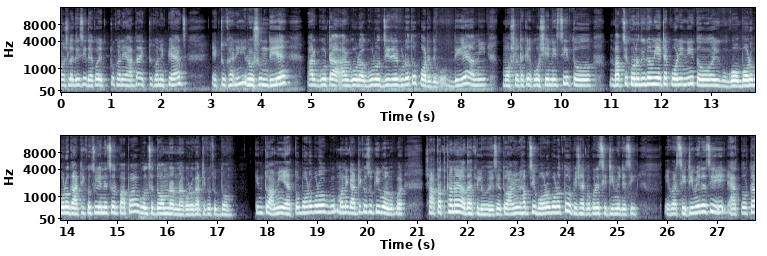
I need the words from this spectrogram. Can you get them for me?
মশলা দিয়েছি। দেখো, একটুখানি আদা, একটুখানি পেঁয়াজ, একটুখানি রসুন দিয়ে, আর গোটা, আর গুঁড়ো গুঁড়ো, জিরের গুঁড়ো তো পরে দেবো। দিয়ে আমি মশলাটাকে কষিয়ে নিচ্ছি। তো ভাবছি কোনো দিনও আমি এটা করিনি। তো ওই বড় বড় গাঁটি কচু এনেছে ওর পাপা, বলছে, দম রান্না করো, গাঁটি কচুর দম। কিন্তু আমি এত বড় বড় মানে গাঁটি কচু কী বলব? সাত, আটখানায় আধা কিলো হয়েছে। তো আমি ভাবছি বড় বড় তো প্রেশার করে সিটি মেরেছি। এবার সিটি মেরেছি, এতটা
